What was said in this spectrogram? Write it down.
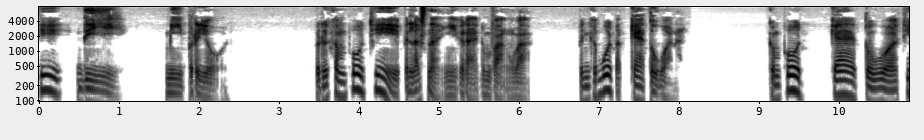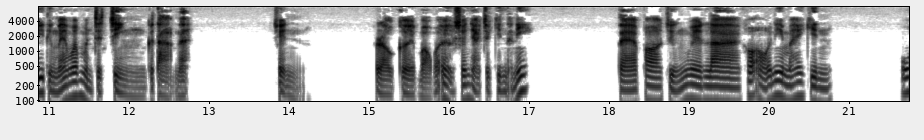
ที่ดีมีประโยชน์ หรือคำพูดที่เป็นลักษณะอย่างนี้ก็ได้ทุกฝังว่า เป็นคำพูดแบบแก้ตัวนะคำพูดแก้ตัวที่ถึงแม้ว่ามันจะจริงก็ตามนะ เช่น เราเคยบอกว่าเออฉันอยากจะกินอันนี้ แต่พอถึงเวลาเขาเอาอันนี้มาให้กินโอ้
